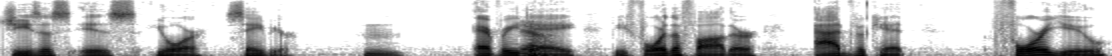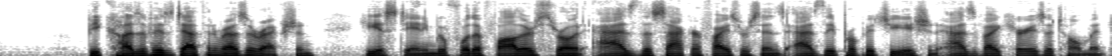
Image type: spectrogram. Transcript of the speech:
Jesus is your Savior. Hmm. Every Yeah. day before the Father, advocate for you because of his death and resurrection. He is standing before the Father's throne as the sacrifice for sins, as the propitiation, as vicarious atonement.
